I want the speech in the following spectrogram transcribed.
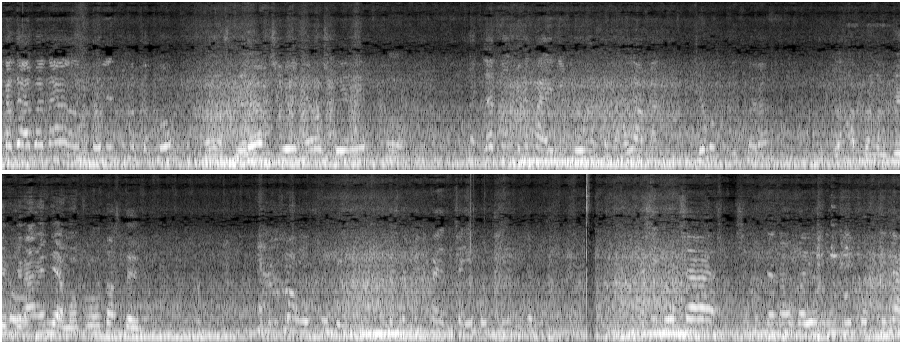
Kagaba na, ulit tumatakbo. Oh, spirit. Spirit, oh, spirit. Oh. Lahat ng kinakain ng bunga pala, halaman, gamot din pala. Lahat naman kinain niya, mga prutas din. Basta pinakain sa ibon na yun, gamot. Kasi doon sa, sa Mindanao ba yun, yung ipot nila,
